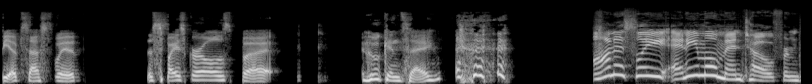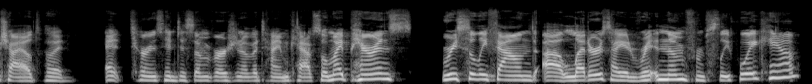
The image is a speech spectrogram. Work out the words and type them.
be obsessed with the Spice Girls, but who can say? Honestly, any memento from childhood it turns into some version of a time capsule. My parents recently found uh, letters I had written them from sleepaway camp,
